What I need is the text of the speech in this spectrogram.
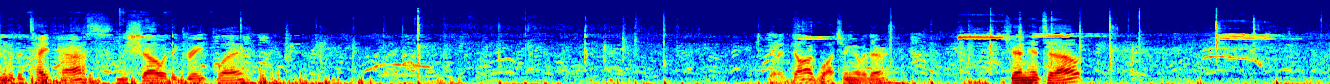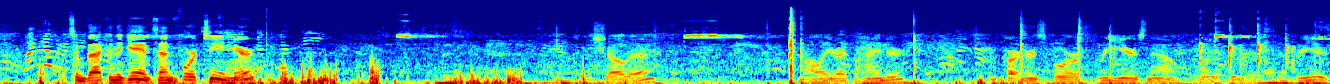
With a tight pass. Michelle with a great play. Got a dog watching over there. Jen hits it out. Puts him back in the game. 10-14 here. Michelle there. Molly right behind her. Been partners for three years now. Three years.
